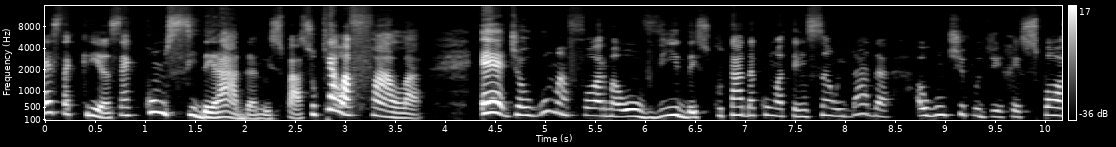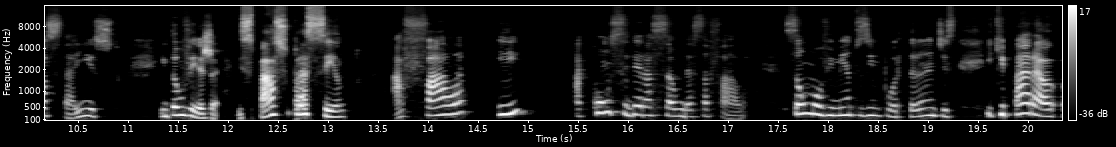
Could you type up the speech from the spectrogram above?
Essa criança é considerada no espaço, o que ela fala é de alguma forma ouvida, escutada com atenção e dada algum tipo de resposta a isto? Então, veja: espaço para assento, a fala e a consideração dessa fala são movimentos importantes e que, para,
